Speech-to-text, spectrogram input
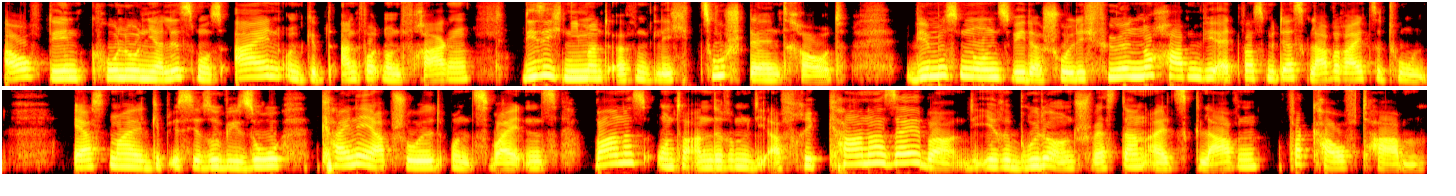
auf den Kolonialismus ein und gibt Antworten und Fragen, die sich niemand öffentlich zustellen traut. Wir müssen uns weder schuldig fühlen, noch haben wir etwas mit der Sklaverei zu tun. Erstmal gibt es ja sowieso keine Erbschuld und zweitens waren es unter anderem die Afrikaner selber, die ihre Brüder und Schwestern als Sklaven verkauft haben.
